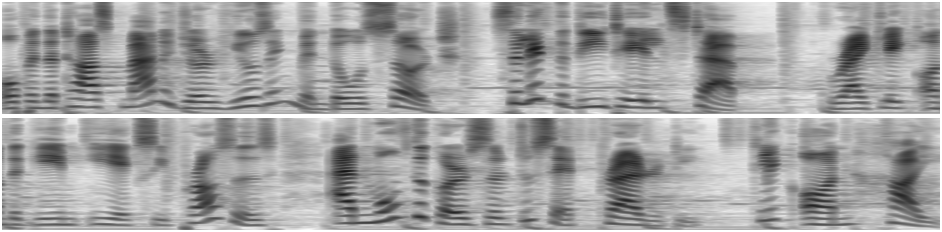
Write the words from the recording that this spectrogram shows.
Open the Task Manager using Windows Search. Select the Details tab. Right-click on the game exe process and move the cursor to Set Priority. Click on High.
